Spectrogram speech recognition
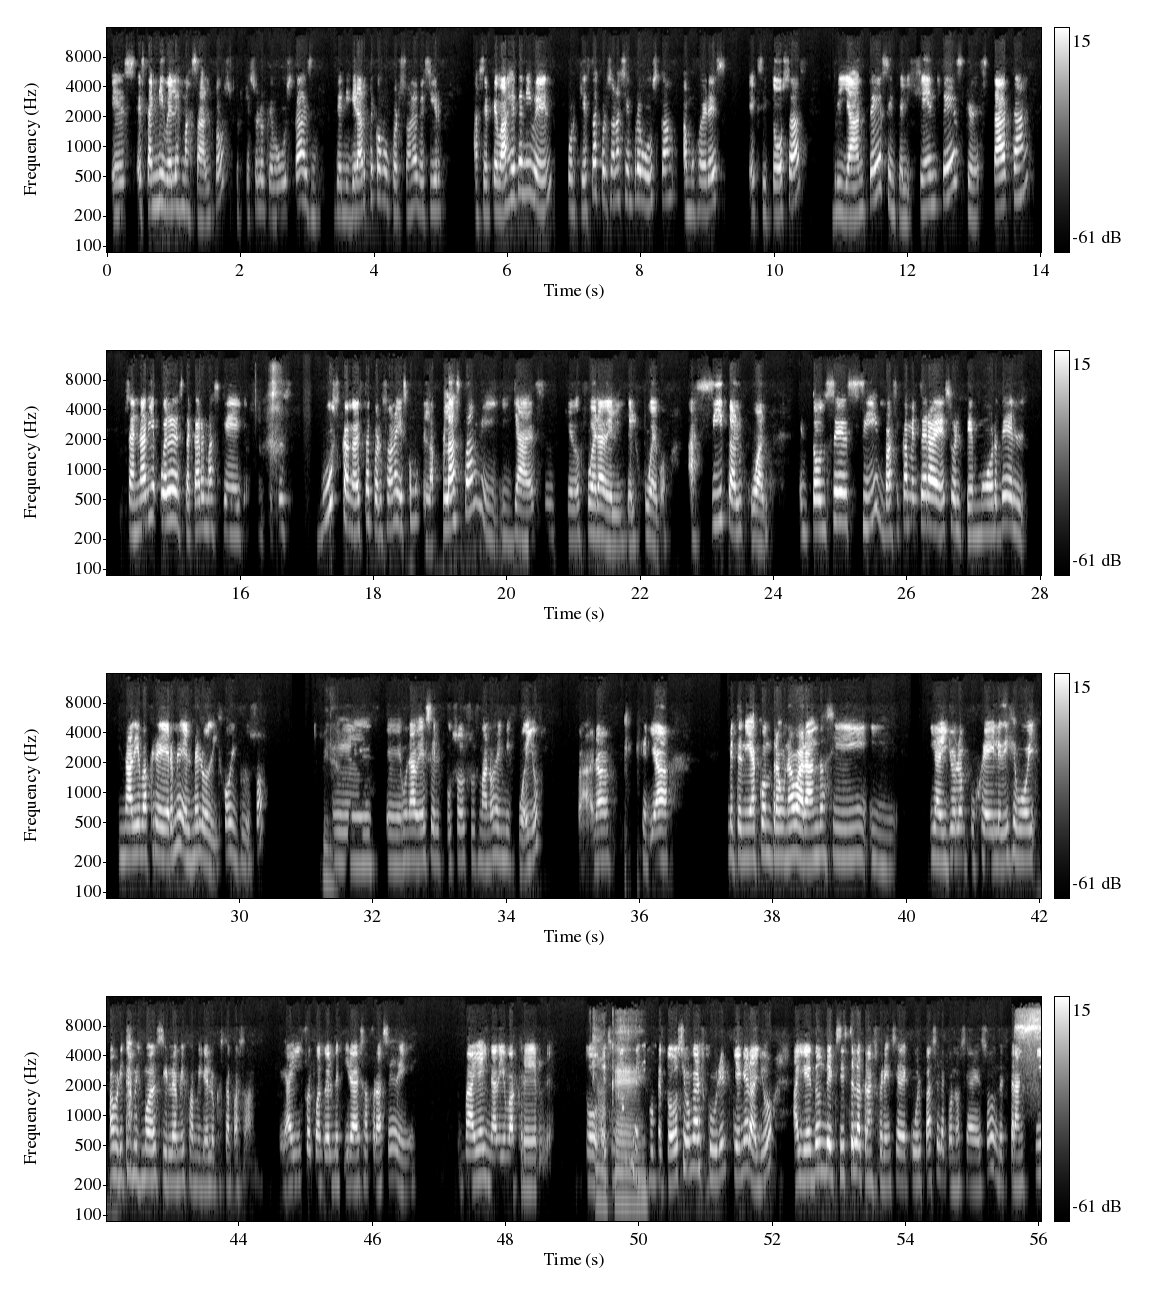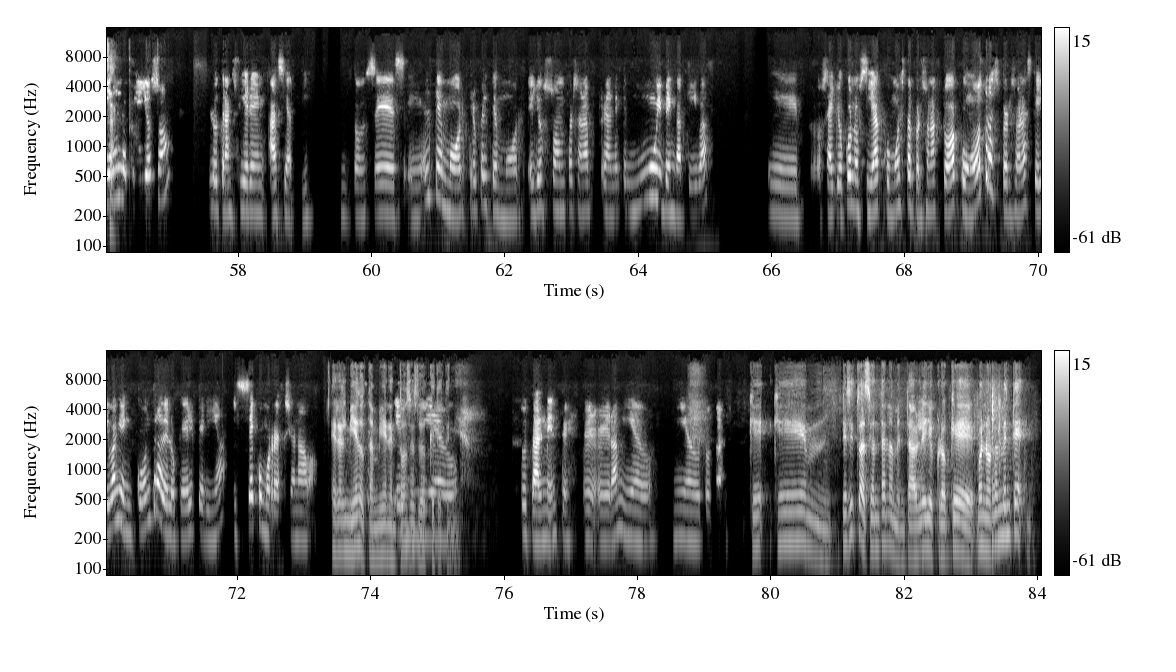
es, está en niveles más altos, porque eso es lo que busca, es denigrarte como persona, es decir, hacer que bajes de nivel, porque estas personas siempre buscan a mujeres exitosas, brillantes, inteligentes, que destacan. O sea, nadie puede destacar más que ellos. Entonces, buscan a esta persona y es como que la aplastan y, ya es, quedó fuera del, juego, así tal cual. Entonces, sí, básicamente era eso, el temor del nadie va a creerme, él me lo dijo incluso. Eh, eh, una vez él puso sus manos en mi cuello, para, quería, me tenía contra una baranda así y, y ahí yo lo empujé y le dije, voy ahorita mismo a decirle a mi familia lo que está pasando. Ahí fue cuando él me tira esa frase de, vaya y nadie va a creerle. Todo, me dijo que todos iban a descubrir quién era yo. Ahí es donde existe la transferencia de culpa, se le conoce a eso, donde transfieren lo que ellos son, lo transfieren hacia ti. Entonces, eh, el temor, creo que el temor, ellos son personas realmente muy vengativas. Eh, o sea, yo conocía cómo esta persona actuaba con otras personas que iban en contra de lo que él quería y sé cómo reaccionaba. Era el miedo también, entonces, lo que te tenía. Totalmente, e-, era miedo, miedo total. Qué, qué, mm, qué situación tan lamentable. Yo creo que, bueno, realmente,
